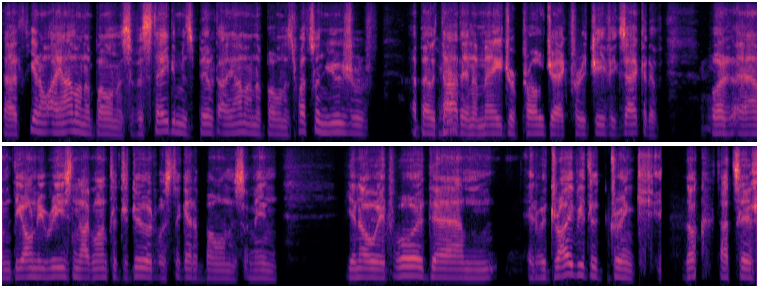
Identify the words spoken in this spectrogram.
that you know I am on a bonus. If a stadium is built, I am on a bonus. What's unusual about yeah. that in a major project for a chief executive? But um, the only reason I wanted to do it was to get a bonus. I mean, you know, it would um, it would drive you to drink. Look, that's it.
